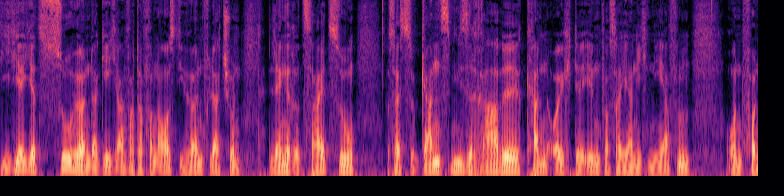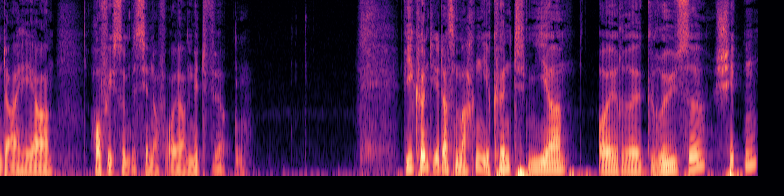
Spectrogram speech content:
die hier jetzt zuhören, da gehe ich einfach davon aus, die hören vielleicht schon längere Zeit zu. Das heißt, so ganz miserabel kann euch der Irgendwasser ja nicht nerven und von daher hoffe ich so ein bisschen auf euer Mitwirken. Wie könnt ihr das machen? Ihr könnt mir eure Grüße schicken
